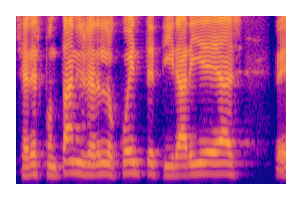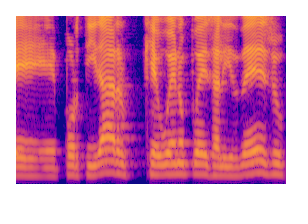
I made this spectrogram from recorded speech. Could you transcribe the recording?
ser espontáneo, ser elocuente, tirar ideas eh, por tirar, qué bueno puede salir de eso.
